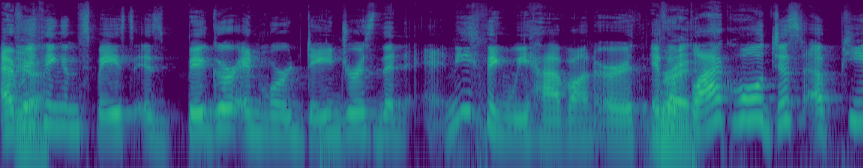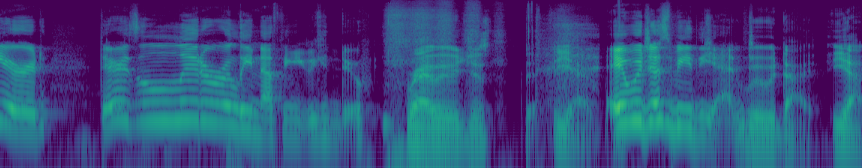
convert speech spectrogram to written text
Everything in space is bigger and more dangerous than anything we have on Earth. If a black hole just appeared. there's literally nothing you can do. Right. We would just yeah. It would just be the end. We would die. Yeah.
